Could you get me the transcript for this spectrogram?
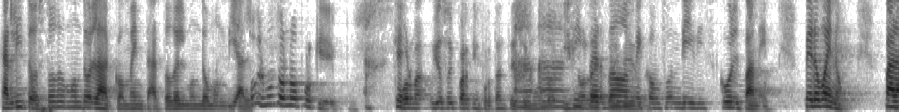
Carlitos, todo el mundo la comenta, todo el mundo mundial. Todo el mundo no, porque pues, ¿Qué? forma, yo soy parte importante de ese Ah, mundo ah, y sí, no la perdón, me confundí, discúlpame. Pero bueno, para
